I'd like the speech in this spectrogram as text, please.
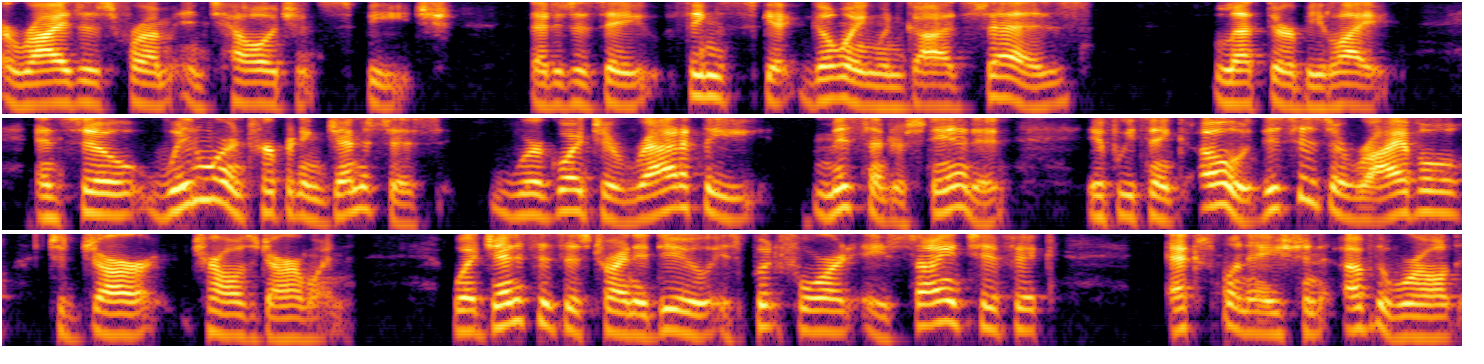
arises from intelligent speech. That is to say, things get going when God says, let there be light. And so when we're interpreting Genesis, we're going to radically misunderstand it if we think, oh, this is a rival to Charles Darwin. What Genesis is trying to do is put forward a scientific explanation of the world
